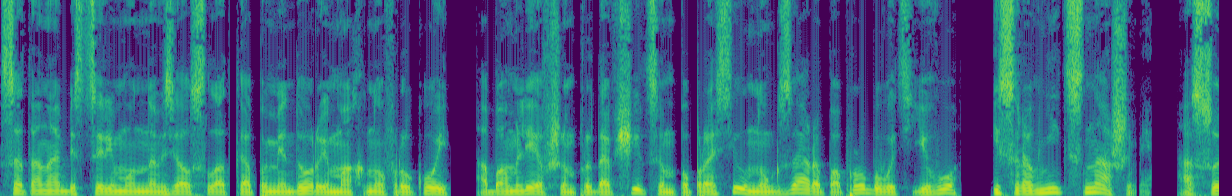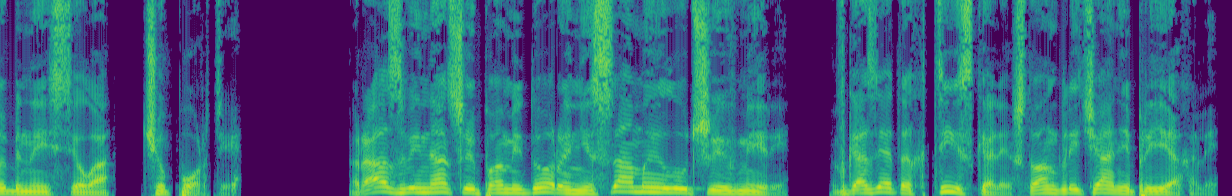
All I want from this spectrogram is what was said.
Сатана бесцеремонно взял сладка помидоры и, махнув рукой, обомлевшим продавщицам попросил Нукзара попробовать его и сравнить с нашими, особенно из села Чопорти. «Разве наши помидоры не самые лучшие в мире? В газетах тискали, что англичане приехали.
